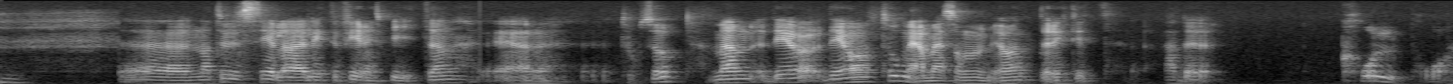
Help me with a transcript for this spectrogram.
Mm. Eh, naturligtvis hela elektrifieringsbiten är togs upp. Men det, det jag tog med mig som jag inte riktigt hade koll på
